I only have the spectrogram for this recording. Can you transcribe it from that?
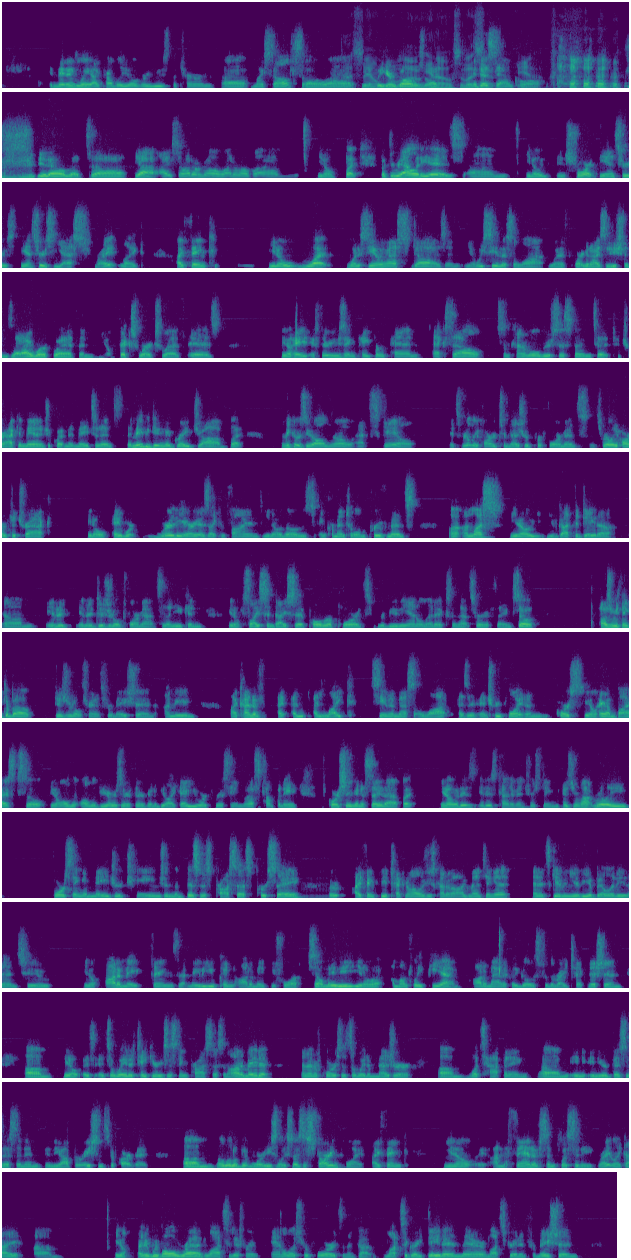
Admittedly, I probably overuse the term uh, myself. So, uh, you know, but here cool, goes. Though, right? You know, so it does sound cool. Yeah. you know, but uh, yeah. I so I don't know. I don't know if um, you know, but but the reality is, um, you know, in short, the answer is the answer is yes, right? Like, I think, you know, what what a CMMS does, and you know, we see this a lot with organizations that I work with, and you know, Fiix works with, is you know, hey, if they're using paper, pen, Excel, some kind of older system to, to track and manage equipment maintenance, they may be doing a great job. But I think as you all know, at scale, it's really hard to measure performance. It's really hard to track, you know, hey, where, where are the areas I can find, you know, those incremental improvements, uh, unless, you know, you've got the data um, in, a, in a digital format. So then you can you know slice and dice it pull reports review the analytics and that sort of thing. So as we think about digital transformation i mean i kind of i, I, I like cmms a lot as an entry point. And of course you know hey i'm biased. So you know all the, all the viewers out there are going to be like hey you work for a cmms company? Of course you're going to say that. But you know it is it is kind of interesting because you're not really forcing a major change in the business process per se. Mm-hmm. but i think the technology is kind of augmenting it and it's giving you the ability then to you know automate things that maybe you couldn't automate before. So maybe you know a, a monthly pm automatically goes to the right technician. Um, you know it's, it's a way to take your existing process and automate it. And then of course it's a way to measure um, what's happening um, in, in your business and in, in the operations department um, a little bit more easily. So as a starting point i think you know i'm a fan of simplicity right? Like i um, you know, I think we've all read lots of different analyst reports and they've got lots of great data in there lots of great information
